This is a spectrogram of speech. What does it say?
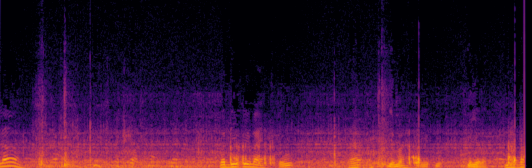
เฮ้ยไปเลย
